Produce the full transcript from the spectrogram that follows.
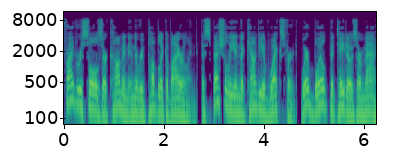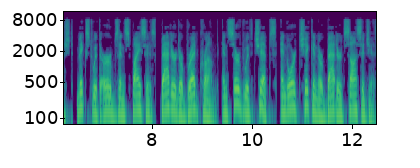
Fried rissoles are common in the Republic of Ireland, especially in the county of Wexford, where boiled potatoes are mashed, mixed with herbs and spices, battered or breadcrumbed, and served with chips, and or chicken or battered sausages.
